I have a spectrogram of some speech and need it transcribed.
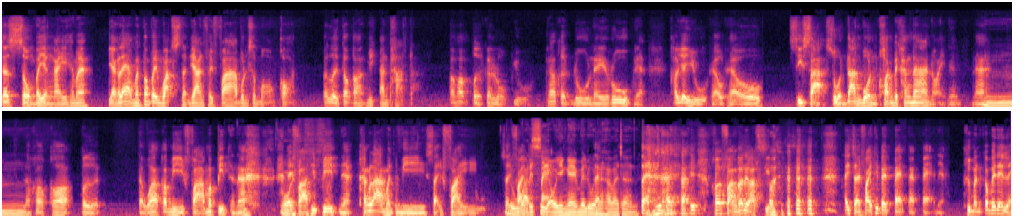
จะส่งไปยังไงใช่ไหมอย่างแรกมันต้องไปวัดสัญญาณไฟฟ้าบนสมองก่อน ก็เลยต้องการมีการผ่าตัดเพราะเขาเปิดกระโหลกอยู่ ถ้าเกิดดูในรูปเนี่ยเขาจะอยู่แถวแถวศีรษะส่วนด้านบนค่อนไปข้างหน้าหน่อยนึงนะแล้วเขาก็เปิด แต่ว่าก็มีฝามาปิดนะไอ้ฝาที่ปิดเนี่ยข้างล่างมันจะมีสายไฟสายไฟไปเสียวยังไงไม่รู้นะครับอาจารย์ แต่ใช่ใช่คอยฟังก็เดือดเสียวไอ้สายไฟที่ไปแปะแปะแปะเนี่ยคือมันก็ไม่ได้แหล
